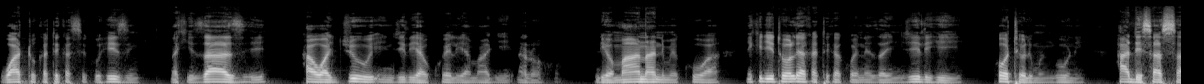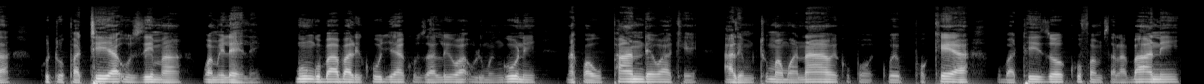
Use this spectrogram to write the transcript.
watu katika siku hizi na kizazi hawajui injili ya ukweli ya maji na roho. Ndiyo maana nimekuwa nikijitolea katika kueneza injili hii kote ulimwenguni hadi sasa kutupatia uzima wa milele. Mungu baba alikuja kuzaliwa ulimwenguni na kwa upande wake alimtuma mwanawe kupokea ubatizo kufa msalabani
